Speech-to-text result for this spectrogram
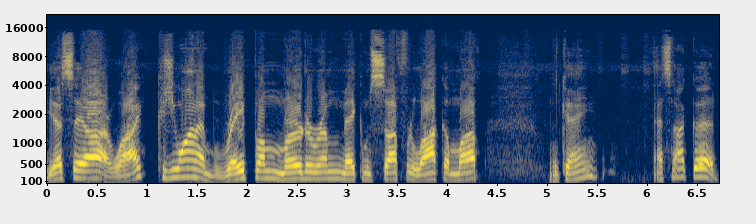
Yes, they are. Why? Because you want to rape them, murder them, make them suffer, lock them up. Okay? That's not good.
